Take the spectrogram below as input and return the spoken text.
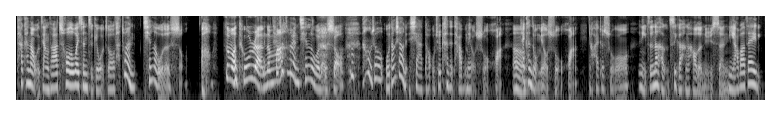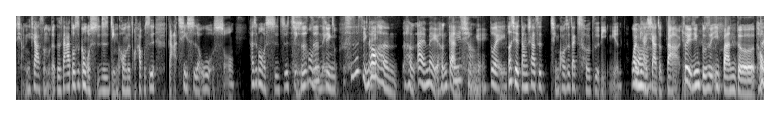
他看到我这样，他抽了卫生纸给我之后，他突然牵了我的手。哦，这么突然的吗？他就突然牵了我的手，然后我就我当下有点吓到，我就看着他没有说话，他看着我没有说话，然后他就说：“你真的很是一个很好的女生，你要不要再想一下什么的？”可是大家都是跟我十指紧扣那种，他不是打气式的握手。他是跟我十指紧扣的那种，十指紧扣很很暧昧，很感情哎。对，而且当下是情况是在车子里面，外面还下着大雨，这已经不是一般的同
